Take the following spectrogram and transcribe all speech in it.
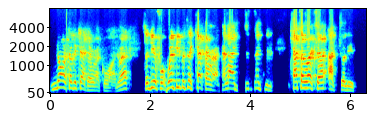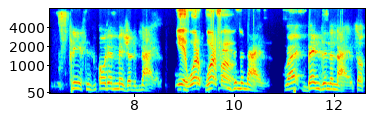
North of the cataract one, right? So therefore, when people say cataract, I like to think cataracts are actually places how they measure the Nile. Yeah, water Bends waterfalls. in the Nile, right? Bends in the Nile. So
